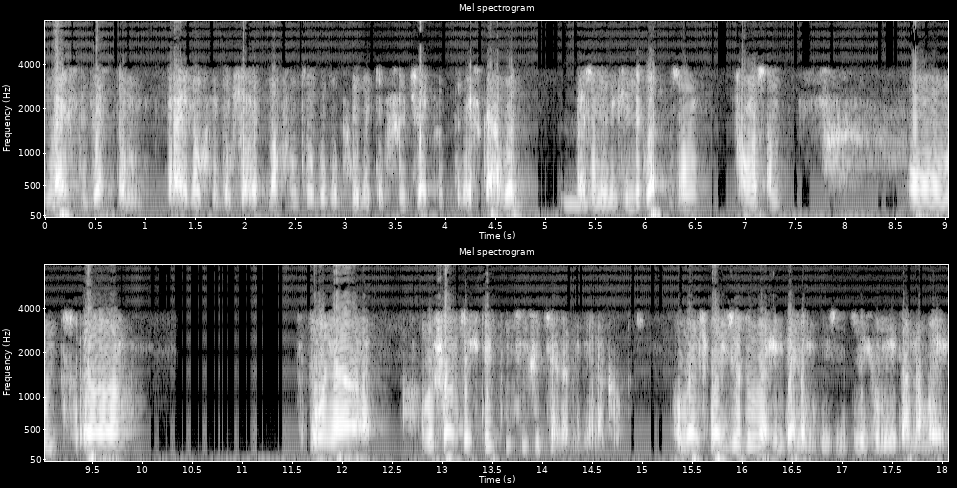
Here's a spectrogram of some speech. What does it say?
meistens erst am drei nachmittags arbeiten angefangen habe, also Vormittag viel Zeit gehabt, den Rest gearbeitet, mhm. weil sie in den Kindergarten sind, gefangen sind. Und äh, daher habe ich schon recht intensive Zeit mit einer gehabt. Aber es war ist ja nur eine Einteilung gewesen. Natürlich habe ich dann einmal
